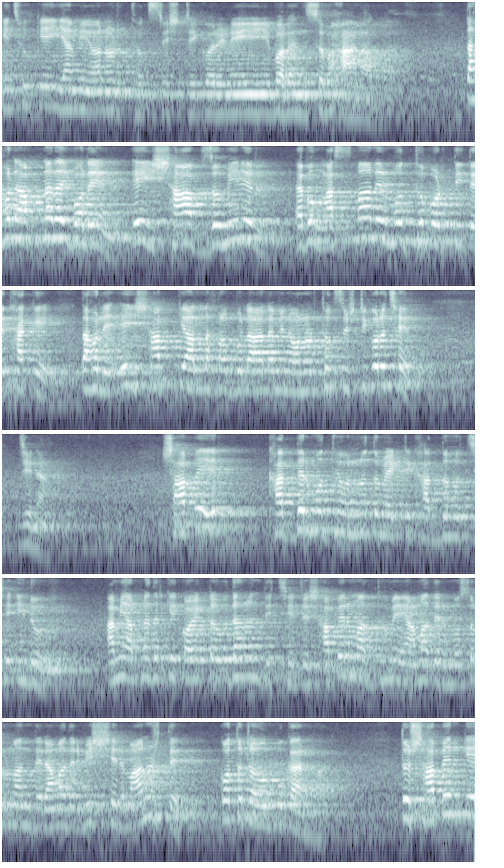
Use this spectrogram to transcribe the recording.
কিছুকেই আমি অনর্থক সৃষ্টি করিনি। বলেন সুবহান তাহলে আপনারাই বলেন, এই সাপ জমিনের এবং আসমানের মধ্যবর্তীতে থাকে, তাহলে এই সাপকে আল্লাহ রব্বুল্লাহ আলমিন অনর্থক সৃষ্টি করেছে? জি না। সাপের খাদ্যের মধ্যে অন্যতম একটি খাদ্য হচ্ছে ইঁদুর। আমি আপনাদেরকে কয়েকটা উদাহরণ দিচ্ছি যে সাপের মাধ্যমে আমাদের মুসলমানদের, আমাদের বিশ্বের মানুষদের কতটা উপকার হয়। তো সাপেরকে,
